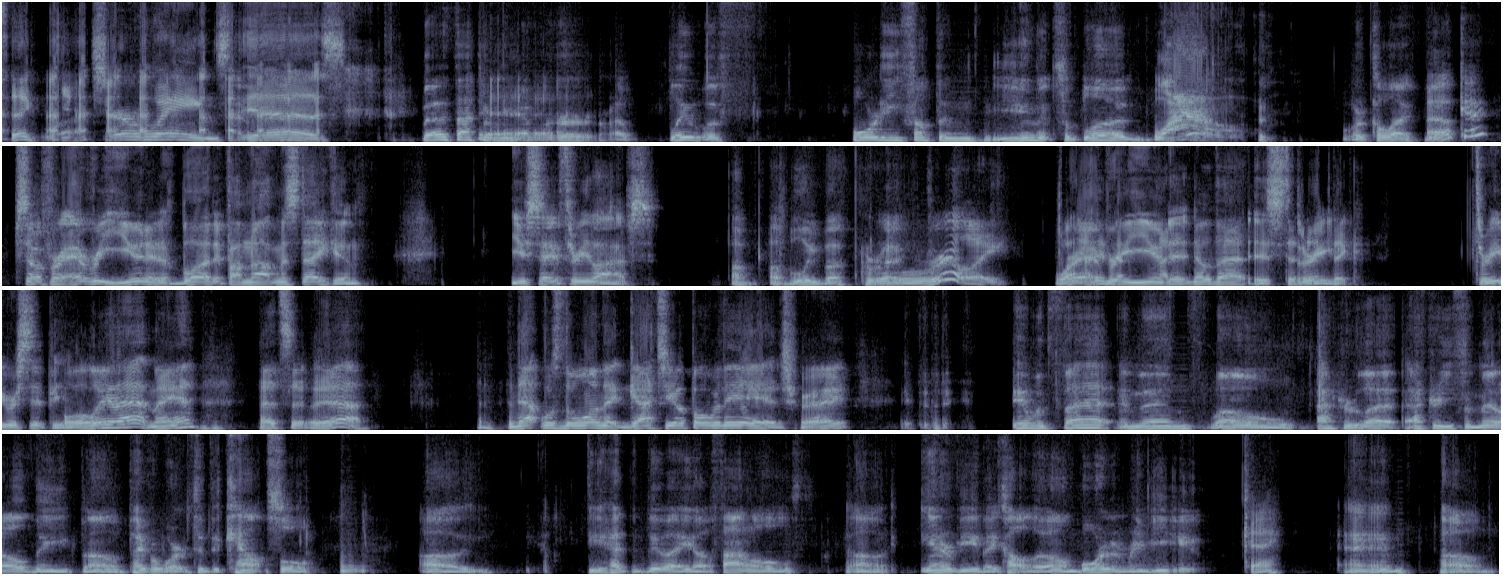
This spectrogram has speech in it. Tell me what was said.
To get your wings. Yes. Best I can Yeah. remember, I believe it was forty something units of blood Wow! were collected. Okay. So for every unit of blood, if I'm not mistaken, you save three lives. I, I believe that's correct. Really? For I didn't every know- I unit didn't know that is three. statistic. Three recipients. Well, look at that, man. That's it. Yeah. And that was the one that got you up over the edge, right? It was that, and then uh, after that, after you submit all the uh, paperwork to the council, uh, you had to do a, uh final uh, interview. They call it on board of review, Okay. and um,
